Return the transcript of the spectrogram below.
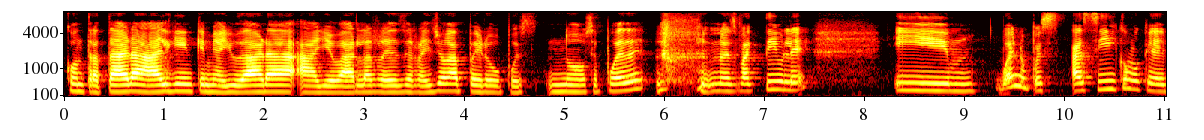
contratar a alguien que me ayudara a llevar las redes de Raíz Yoga, pero pues no se puede, no es factible. Y bueno, pues así como que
